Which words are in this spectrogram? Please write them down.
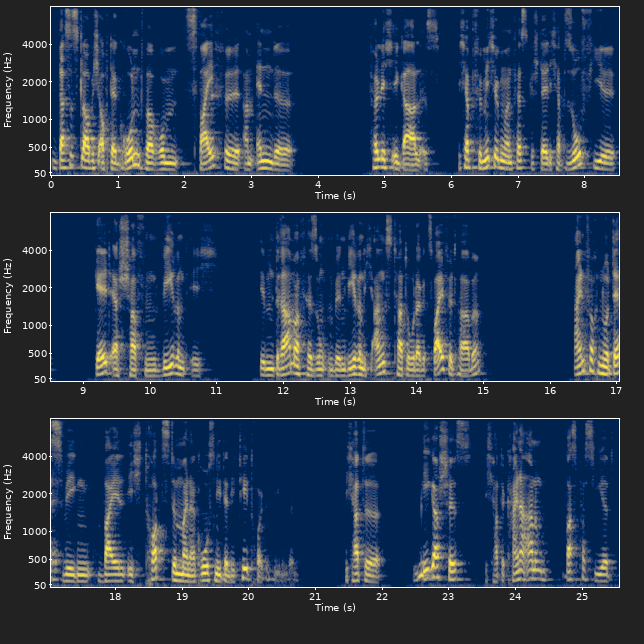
das ist, glaube ich, auch der Grund, warum Zweifel am Ende völlig egal ist. Ich habe für mich irgendwann festgestellt, ich habe so viel Geld erschaffen, während ich im Drama versunken bin, während ich Angst hatte oder gezweifelt habe. Einfach nur deswegen, weil ich trotzdem meiner großen Identität treu geblieben bin. Ich hatte mega Schiss, ich hatte keine Ahnung, was passiert.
